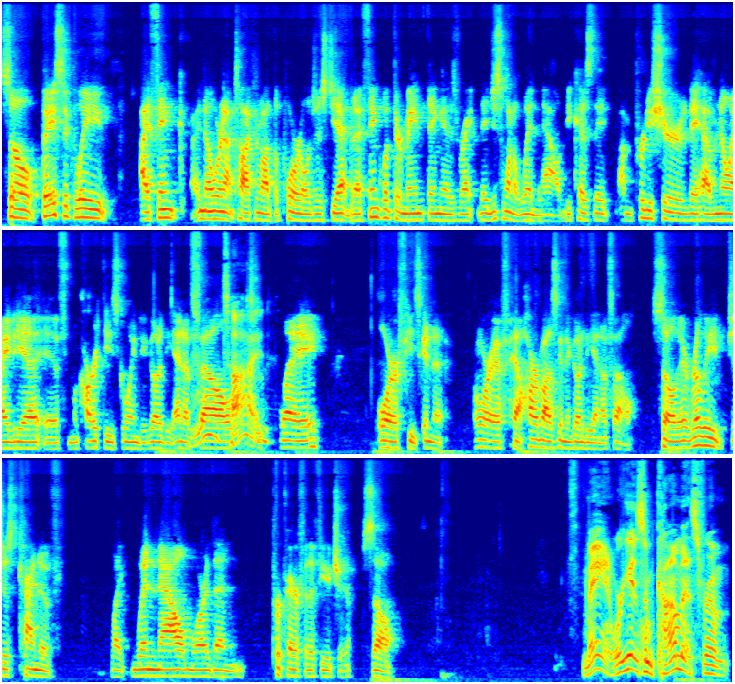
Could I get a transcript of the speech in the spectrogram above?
So basically, I think I know we're not talking about the portal just yet, but I think what their main thing is right. They just want to win now because they. I'm pretty sure they have no idea if McCarthy's going to go to the NFL Ooh, tied. to play, or if he's gonna, or if Harbaugh's going to go to the NFL. So they're really just kind of like win now more than prepare for the future. So Man, we're getting some comments from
